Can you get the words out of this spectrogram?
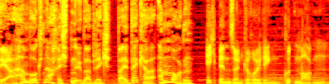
Der Hamburg Nachrichtenüberblick bei Becker am Morgen. Ich bin Sönke Röding. Guten Morgen.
